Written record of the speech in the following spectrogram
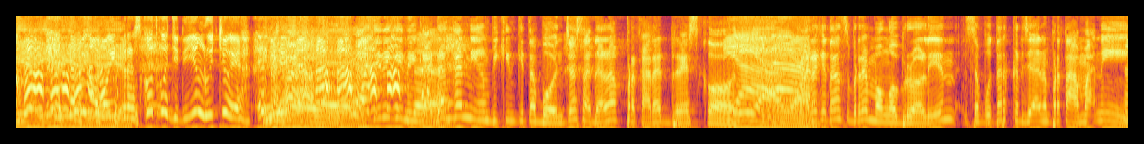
iya, iya, Tapi iya, ngomongin iya. dress code kok jadinya lucu ya. Nggak, jadi gini, Nah. kadang kan yang bikin kita boncos adalah perkara dress code. Iya, iya. Karena kita kan sebenarnya mau ngobrolin seputar kerjaan pertama nih.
